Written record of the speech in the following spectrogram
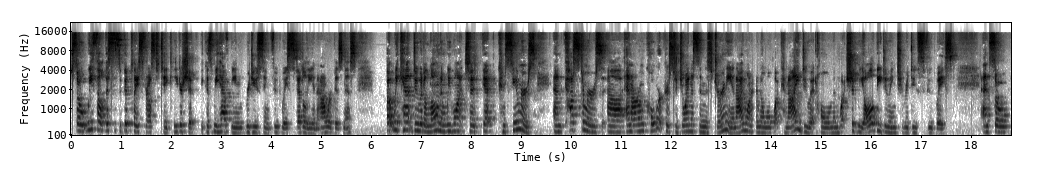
So we felt this is a good place for us to take leadership because we have been reducing food waste steadily in our business. But we can't do it alone, and we want to get consumers and customers uh, and our own coworkers to join us in this journey. And I want to know, well, what can I do at home and what should we all be doing to reduce food waste? And so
